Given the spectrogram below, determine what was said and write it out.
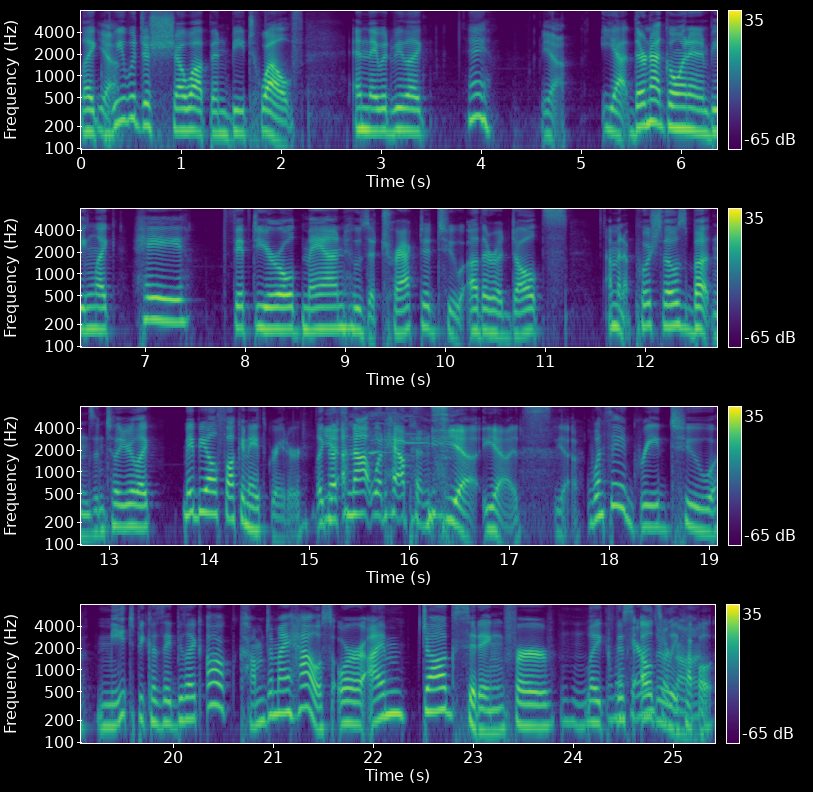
Like, Yeah. we would just show up and be 12 and they would be like, hey, Yeah. yeah, they're not going in and being like, hey, 50 year old man who's attracted to other adults, I'm going to push those buttons until you're like, maybe I'll fuck an eighth grader. Like, that's not what happens. Yeah. Yeah. It's, yeah. Once they agreed to meet, because they'd be like, oh, come to my house, or I'm dog sitting for like this elderly couple.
